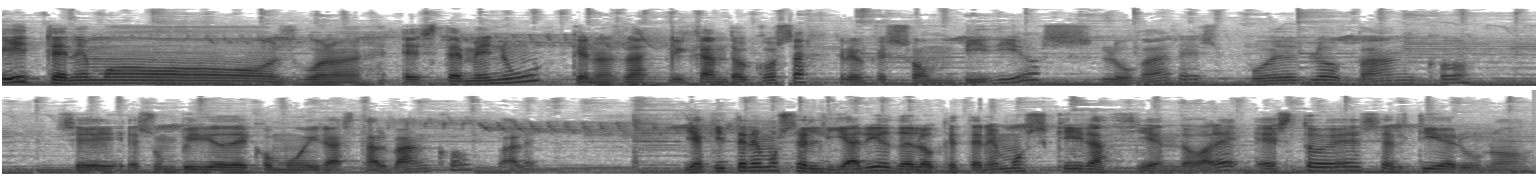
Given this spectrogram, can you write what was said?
Y tenemos, bueno, este menú que nos va explicando cosas, creo que son vídeos, lugares, pueblo, banco. Sí, es un vídeo de cómo ir hasta el banco, ¿vale? Y aquí tenemos el diario de lo que tenemos que ir haciendo, ¿vale? Esto es el tier 1.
